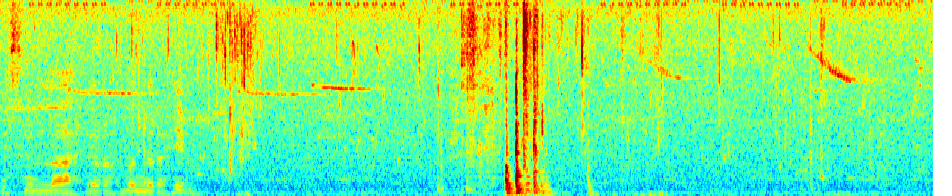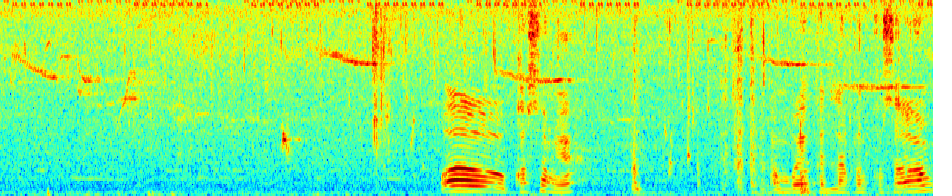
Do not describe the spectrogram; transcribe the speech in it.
Bismillahirrahmanirrahim. Wow, kosong ya. Ambau yang ke-8 kosong.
